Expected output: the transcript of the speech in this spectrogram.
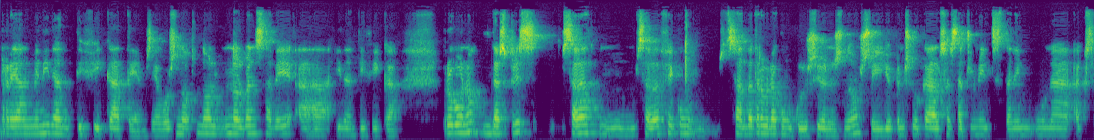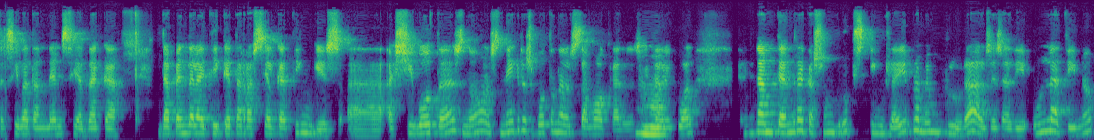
realment identificar a temps. Llavors, no, no, no el van saber eh, identificar. Però, bueno, després s'ha de, de fer, s'han de treure conclusions. No? O sigui, jo penso que als Estats Units tenim una excessiva tendència de que depèn de l'etiqueta racial que tinguis, eh, així votes, no? els negres voten els demòcrates, mm -hmm. tal i qual. Hem d'entendre que són grups increïblement plurals, és a dir, un latino,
